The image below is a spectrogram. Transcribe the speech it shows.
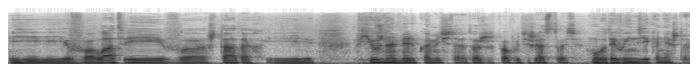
и в Латвии, и в Штатах, и в Южную Америку я мечтаю тоже попутешествовать. Вот, и в Индии, конечно.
